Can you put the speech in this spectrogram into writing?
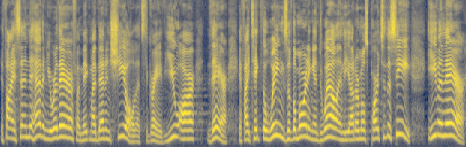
If I ascend to heaven, you are there. If I make my bed in Sheol, that's the grave, you are there. If I take the wings of the morning and dwell in the uttermost parts of the sea, even there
